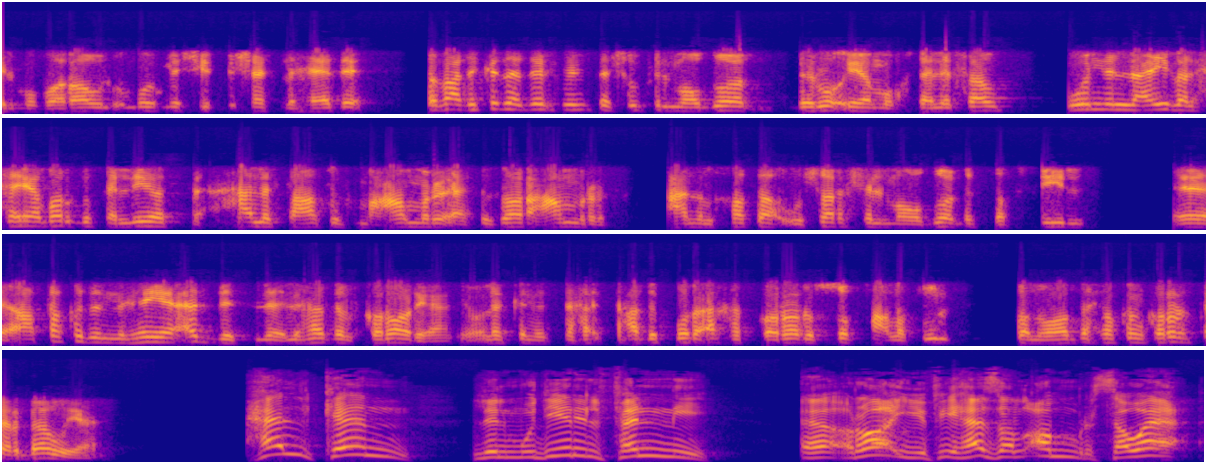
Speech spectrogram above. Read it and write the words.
المباراة والأمور مشيت بشكل هادئ. فبعد كده قدرت أنت تشوف الموضوع برؤية مختلفة وإن اللعيبة الحقيقة برضه كان ليها حالة تعاطف مع عمرو اعتذار عمرو عن الخطأ وشرح الموضوع بالتفصيل. أعتقد إن هي أدت لهذا القرار يعني ولكن اتحاد الكره أخذ قرار الصبح على طول كان واضح وكان قرار تربوي يعني. هل كان للمدير الفني رأي في هذا الأمر سواء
